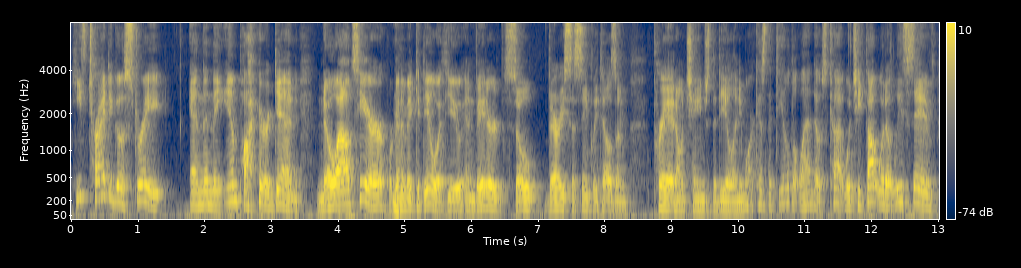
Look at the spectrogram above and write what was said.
He's tried to go straight, and then the Empire again, no outs here. We're going to make a deal with you. And Vader so very succinctly tells him, "Pray I don't change the deal anymore," because the deal that Lando's cut, which he thought would at least save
